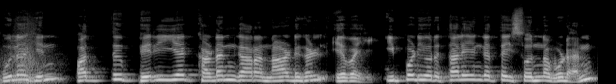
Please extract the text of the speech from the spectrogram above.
உலகின் பத்து பெரிய கடன்கார நாடுகள் எவை? இப்படி ஒரு தலையங்கத்தை சொன்னவுடன்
